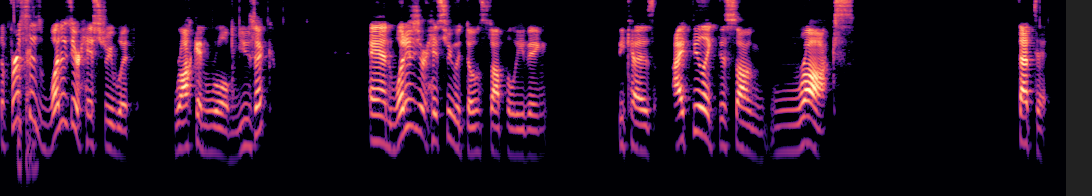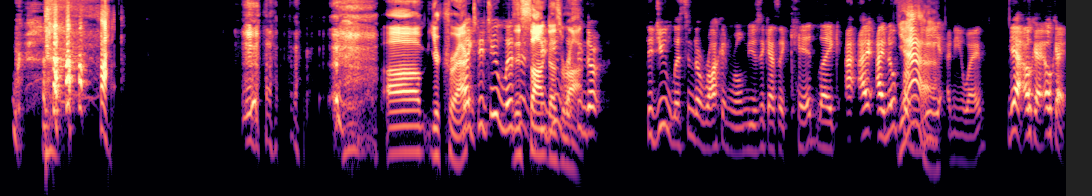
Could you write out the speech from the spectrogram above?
The first Okay. is what is your history with rock and roll music? And what is your history with Don't Stop Believing? Because I feel like this song rocks. That's it. um, you're correct. Like, did you listen? This song does rock. To, did you listen to rock and roll music as a kid? Like, I, I, I know for Yeah. me anyway. Yeah. Okay. Okay.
